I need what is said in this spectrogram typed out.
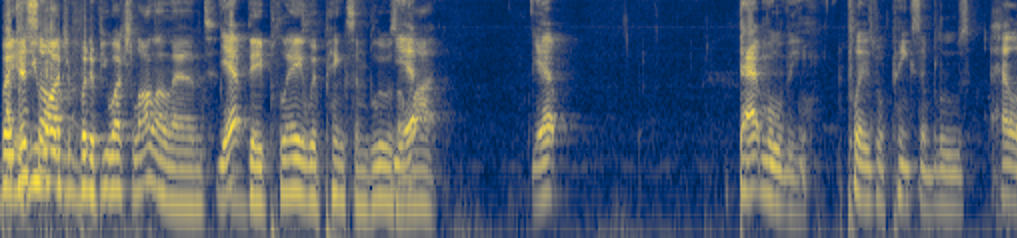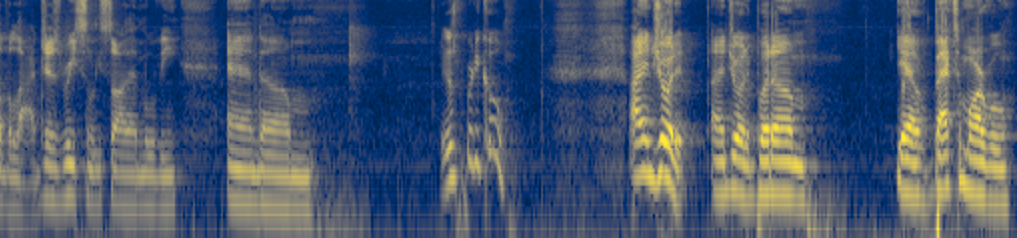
but I if you saw- watch but if you watch La La Land Yep. they play with pinks and blues a lot Yep. That movie plays with pinks and blues a hell of a lot. Just recently saw that movie and um it was pretty cool. I enjoyed it. I enjoyed it. But um yeah, back to Marvel.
